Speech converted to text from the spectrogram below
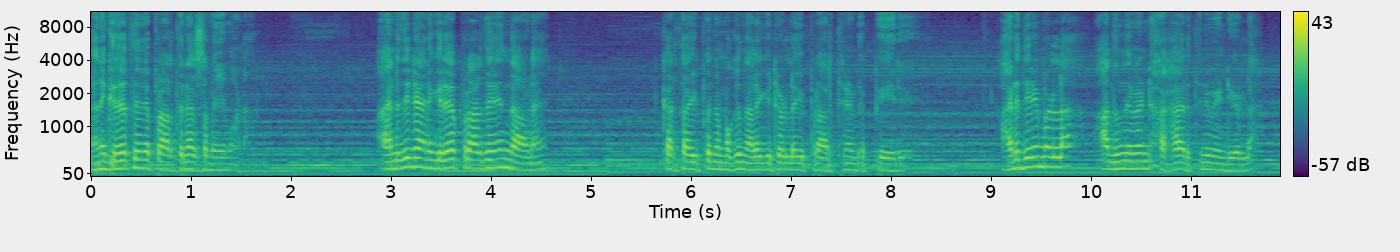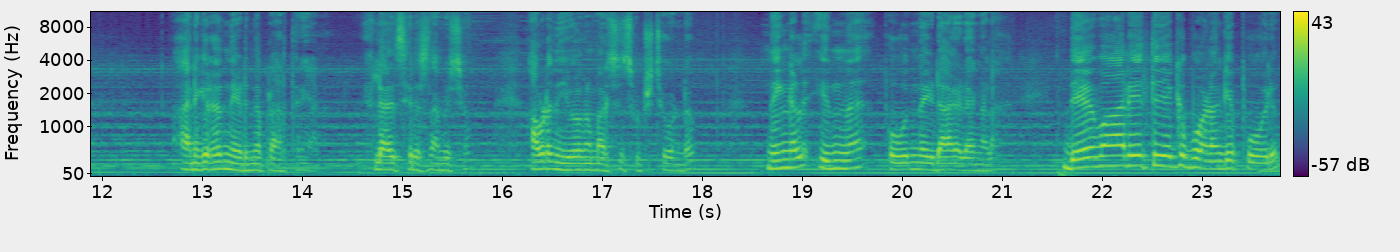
അനുഗ്രഹത്തിന്റെ പ്രാർത്ഥനാ സമയമാണ്. അനുദിന അനുഗ്രഹ പ്രാർത്ഥന എന്നാണ് കർത്താവ് ഇപ്പം നമുക്ക് നൽകിയിട്ടുള്ള ഈ പ്രാർത്ഥനയുടെ പേര്. അനുദിനമുള്ള അന്നു വേണ്ട ആഹാരത്തിന് വേണ്ടിയുള്ള അനുഗ്രഹം നേടുന്ന പ്രാർത്ഥനയാണ്. എല്ലാ ശിരസ് നമിച്ചും അവിടെ നിയോഗങ്ങൾ മനസ്സിൽ സൂക്ഷിച്ചുകൊണ്ടും നിങ്ങൾ ഇന്ന് പോകുന്ന ഇടായിടങ്ങൾ ദേവാലയത്തിലേക്ക് പോകണമെങ്കിൽ പോലും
